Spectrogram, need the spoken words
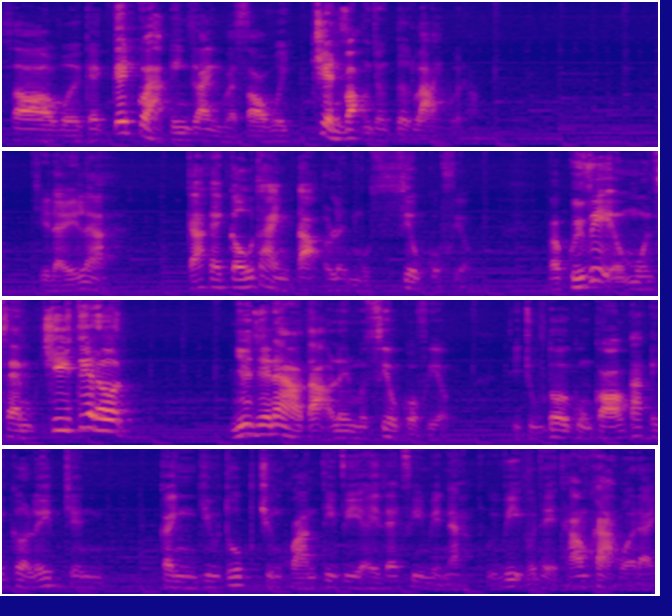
so với cái kết quả kinh doanh và so với triển vọng trong tương lai của nó. Thì đấy là các cái cấu thành tạo lên một siêu cổ phiếu. Và quý vị muốn xem chi tiết hơn như thế nào tạo nên một siêu cổ phiếu, thì chúng tôi cũng có các cái clip trên kênh YouTube chứng khoán TV AZFIN Việt Nam. Quý vị có thể tham khảo ở đấy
